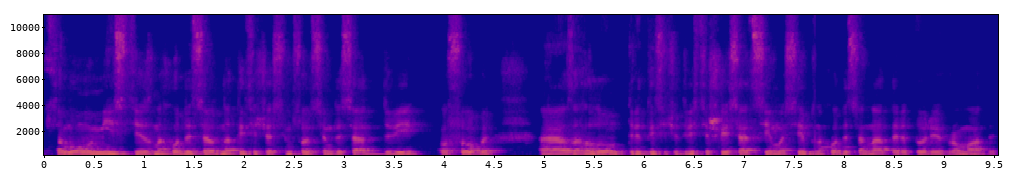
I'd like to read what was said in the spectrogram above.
в самому місті знаходиться 1772 особи. Е, Загалом 3267 осіб знаходиться на території громади.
